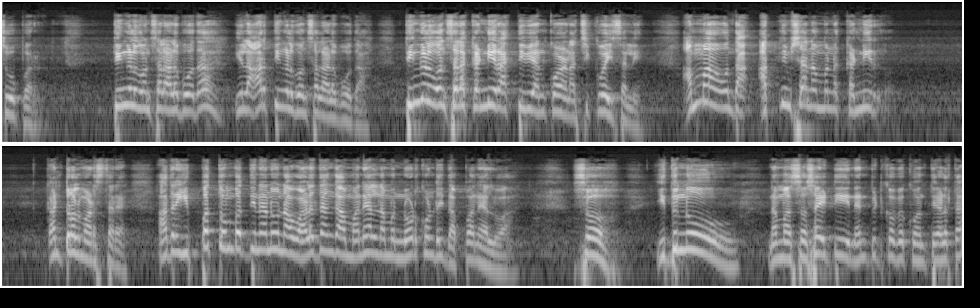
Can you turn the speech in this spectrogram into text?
ಸೂಪರ್ ತಿಂಗಳಿಗೊಂದ್ಸಲ ಅಳ್ಬೋದಾ? ಇಲ್ಲ ಆರು ತಿಂಗಳಿಗೊಂದ್ಸಲ ಅಳ್ಬೋದಾ? ತಿಂಗಳಿಗೊಂದ್ಸಲ ಕಣ್ಣೀರು ಹಾಕ್ತೀವಿ ಅನ್ಕೊಳ್ಳೋಣ ಚಿಕ್ಕ ವಯಸ್ಸಲ್ಲಿ. ಅಮ್ಮ ಒಂದು ಹತ್ತು ನಿಮಿಷ ನಮ್ಮನ್ನು ಕಣ್ಣೀರು ಕಂಟ್ರೋಲ್ ಮಾಡಿಸ್ತಾರೆ. ಆದರೆ ಇಪ್ಪತ್ತೊಂಬತ್ತು ದಿನವೂ ನಾವು ಅಳ್ದಂಗೆ ಆ ಮನೆಯಲ್ಲಿ ನಮ್ಮನ್ನು ನೋಡ್ಕೊಂಡಿದ್ದ ಅಪ್ಪನೇ ಅಲ್ವಾ? ಸೊ ಇದನ್ನು ನಮ್ಮ ಸೊಸೈಟಿ ನೆನ್ಪಿಟ್ಕೋಬೇಕು ಅಂತ ಹೇಳ್ತಾ,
